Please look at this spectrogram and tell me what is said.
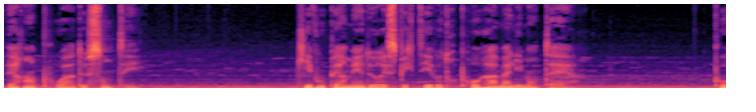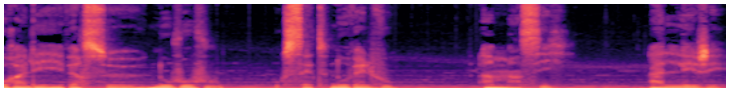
vers un poids de santé, qui vous permet de respecter votre programme alimentaire pour aller vers ce nouveau vous ou cette nouvelle vous, aminci, allégé.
